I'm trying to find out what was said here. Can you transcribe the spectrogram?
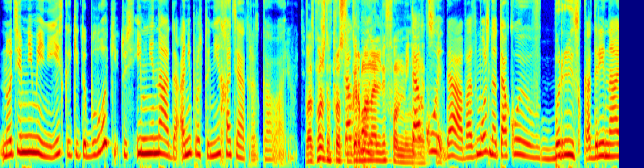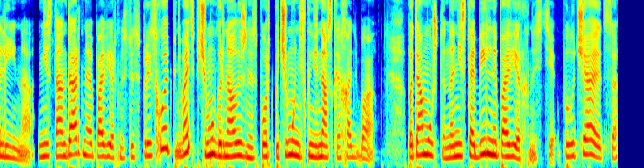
Но, тем не менее, есть какие-то блоки, то есть им не надо, они просто не хотят разговаривать. Возможно, просто такой, гормональный фон меняется. Такой, да, возможно, такой брызг адреналина, нестандартная поверхность. То есть происходит, понимаете, почему горнолыжный спорт, почему не скандинавская ходьба? Потому что на нестабильной поверхности получается,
